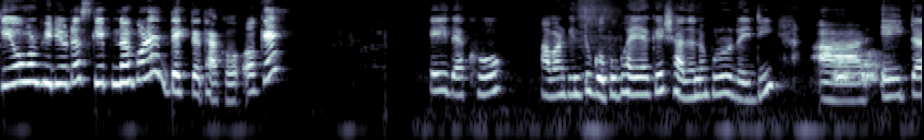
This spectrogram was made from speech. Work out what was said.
কেউ আমার ভিডিওটা স্কিপ না করে দেখতে থাকো, ওকে? এই দেখো, আমার কিন্তু গোপু ভাইয়াকে সাজানো পুরো রেডি আর এইটা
